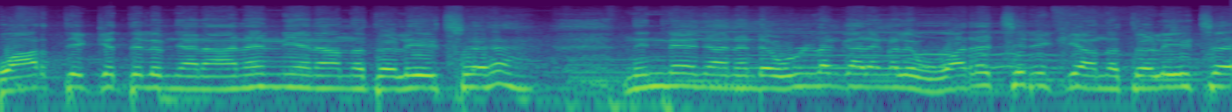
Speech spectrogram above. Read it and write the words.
വാർദ്ധക്യത്തിലും ഞാൻ അനന്യനാന്ന് തെളിയിച്ച് നിന്നെ ഞാൻ എന്റെ ഉള്ളംകരങ്ങളിൽ വരച്ചിരിക്കുകയെന്ന് തെളിയിച്ച്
